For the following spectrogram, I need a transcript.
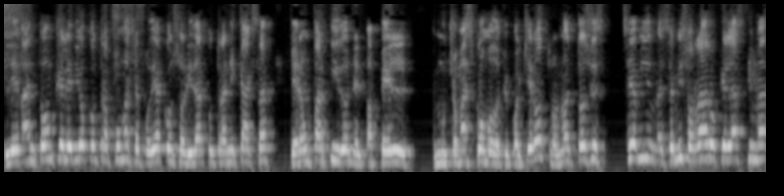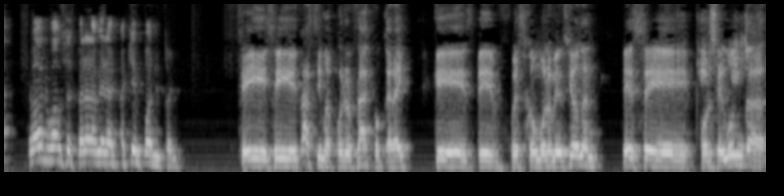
levantón que le dio contra Pumas se podía consolidar contra Nicaxa, que era un partido en el papel mucho más cómodo que cualquier otro, ¿no? Entonces, sí, a mí se me hizo raro, qué lástima. Bueno, vamos a esperar a ver a, quién pone, Toño. Sí, sí, lástima por el flaco, caray, que eh, pues como lo mencionan, es eh, por segunda,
